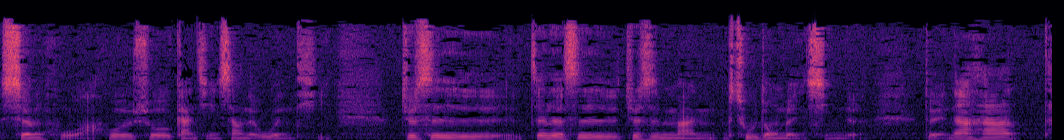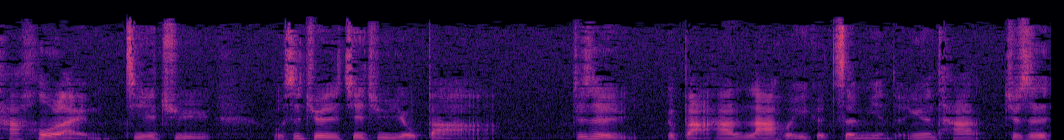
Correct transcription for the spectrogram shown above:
生活啊，或者说感情上的问题，就是真的是就是蛮触动人心的。对，那他他后来结局。我是觉得结局有把，就是有把他拉回一个正面的，因为他就是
